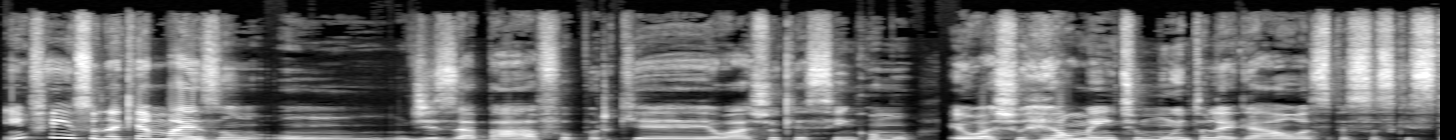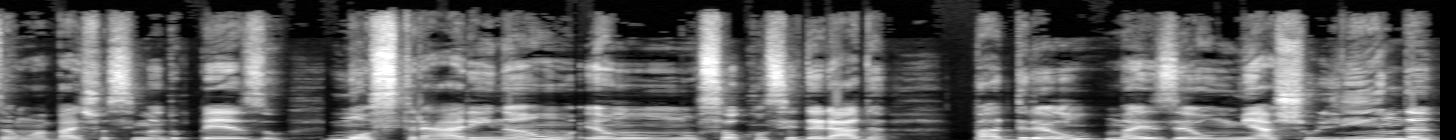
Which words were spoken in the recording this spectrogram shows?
Enfim, isso daqui é mais um, um, desabafo, porque eu acho que assim como eu acho realmente muito legal as pessoas que estão abaixo acima do peso mostrarem, não, eu não, não sou considerada padrão, mas eu me acho linda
